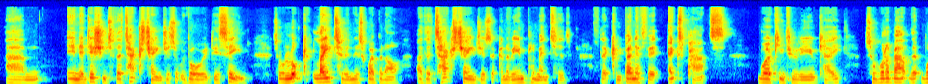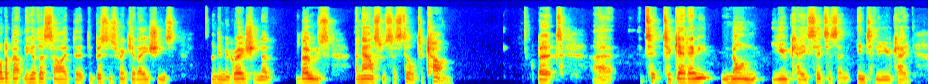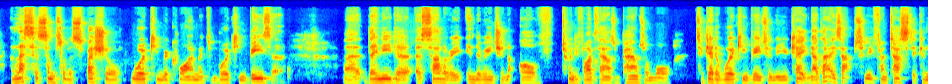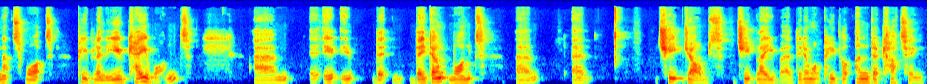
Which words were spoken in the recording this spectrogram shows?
um, in addition to the tax changes that we've already seen. So we'll look later in this webinar at the tax changes that are going to be implemented that can benefit expats working through the UK. So what about the what about the other side, the, the business regulations and immigration? Now, those announcements are still to come, but uh, to, to get any non UK citizen into the UK, unless there's some sort of special working requirement and working visa, uh, they need a, a, salary in the region of £25,000 or more to get a working visa in the UK. Now, that is absolutely fantastic, and that's what people in the UK want. Um, it, it, that they don't want um, uh, cheap jobs, cheap labour. They don't want people undercutting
